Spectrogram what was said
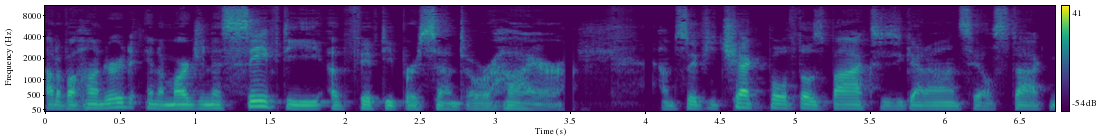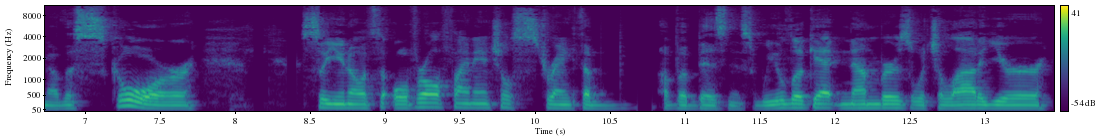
out of 100 and a margin of safety of 50% or higher. Um, so if you check both those boxes, you got an on sale stock. Now the score, so you know it's the overall financial strength of, of a business. We look at numbers, which a lot of your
